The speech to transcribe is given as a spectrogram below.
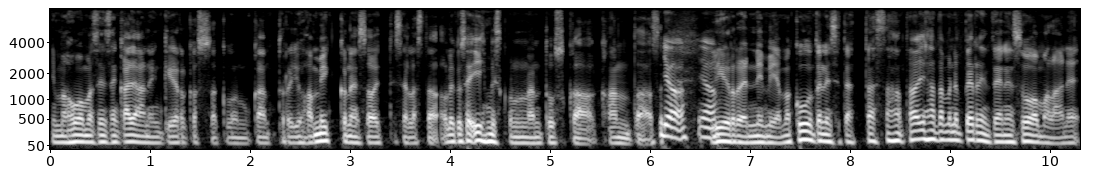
niin mä huomasin sen Kajaanin kirkossa, kun kanttori Juha Mikkonen soitti sellaista, oliko se ihmiskunnan tuskaa kantaa se joo, joo. virren nimi. Ja mä kuuntelin sitä, että tässä on, on ihan tämmöinen perinteinen suomalainen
